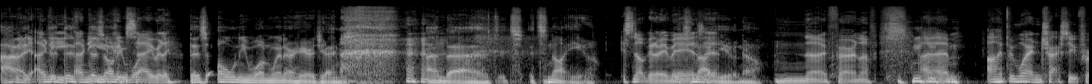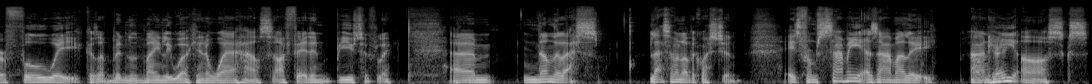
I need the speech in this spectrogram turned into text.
I mean, only- th- only you can one, say, really. There's only one winner here, James, and uh, it's it's not you. It's not going to be me. It's not it? you, no. No, fair enough. Um, I've been wearing a tracksuit for a full week because I've been mainly working in a warehouse. I fitted in beautifully. Um, nonetheless, let's have another question. It's from Sammy Azam Ali, and Okay. he asks:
